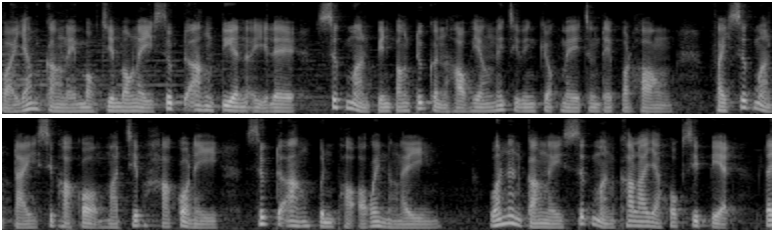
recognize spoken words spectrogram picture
ฝ่ายย่ำกลางในหมอกจีนบองในซึกอังเตียนไอเลซึกมันเป็นปังตึกกันหาวเฮียงในจีวิงเกียกเมจึงได้ปลอดห้อง ไฟซึกมันไตสิบหาก่อมาเจ็บหาก่อในซึกอังปืนเผาเอาไว้หนังใน วันนั้นกลางในซึกมันคาลายาหกสิบเปียดได้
